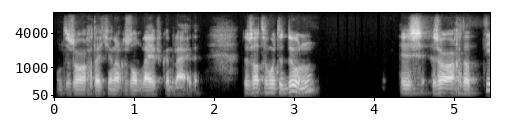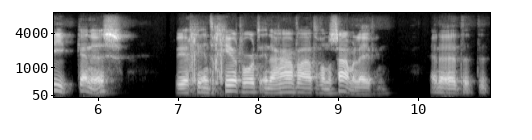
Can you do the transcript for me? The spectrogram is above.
om te zorgen dat je een gezond leven kunt leiden. Dus wat we moeten doen, is zorgen dat die kennis weer geïntegreerd wordt in de haarvaten van de samenleving. En het, het, het,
